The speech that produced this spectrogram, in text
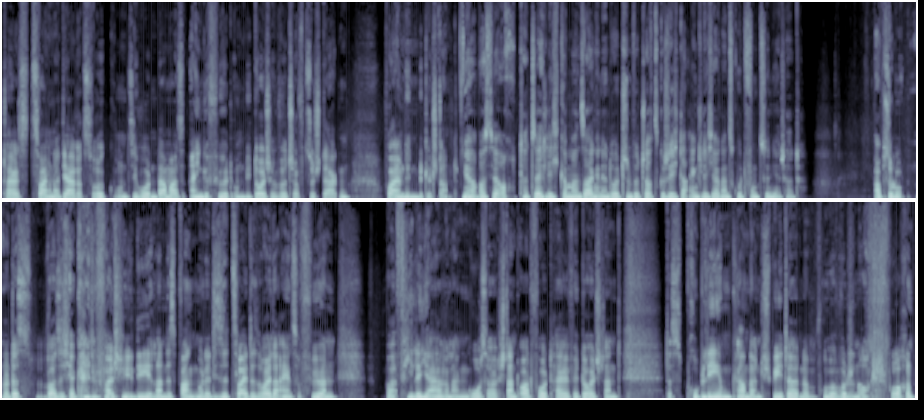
teils 200 Jahre zurück und sie wurden damals eingeführt, um die deutsche Wirtschaft zu stärken, vor allem den Mittelstand. Ja, was ja auch tatsächlich, kann man sagen, in der deutschen Wirtschaftsgeschichte eigentlich ja ganz gut funktioniert hat. Absolut. Das war sicher keine falsche Idee, Landesbanken oder diese zweite Säule einzuführen. War viele Jahre lang ein großer Standortvorteil für Deutschland. Das Problem kam dann später, darüber wurde dann auch gesprochen.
